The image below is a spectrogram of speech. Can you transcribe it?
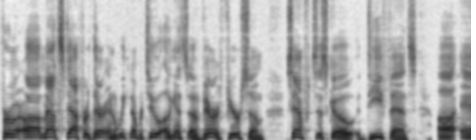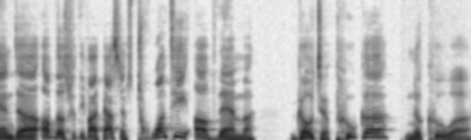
for uh, Matt Stafford there in week number two against a very fearsome San Francisco defense. Uh, and uh, of those 55 pass attempts, 20 of them go to Puka Nacua.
